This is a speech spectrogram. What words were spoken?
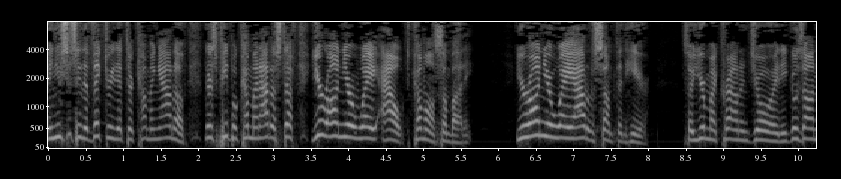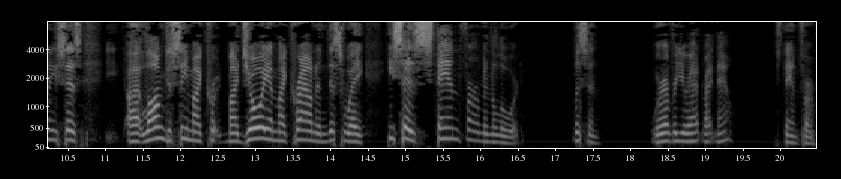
And you should see the victory that they're coming out of. There's people coming out of stuff. You're on your way out. Come on, somebody. You're on your way out of something here. So you're my crown and joy. And he goes on and he says, I long to see my, my joy and my crown in this way. He says, stand firm in the Lord. Listen, wherever you're at right now, stand firm.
